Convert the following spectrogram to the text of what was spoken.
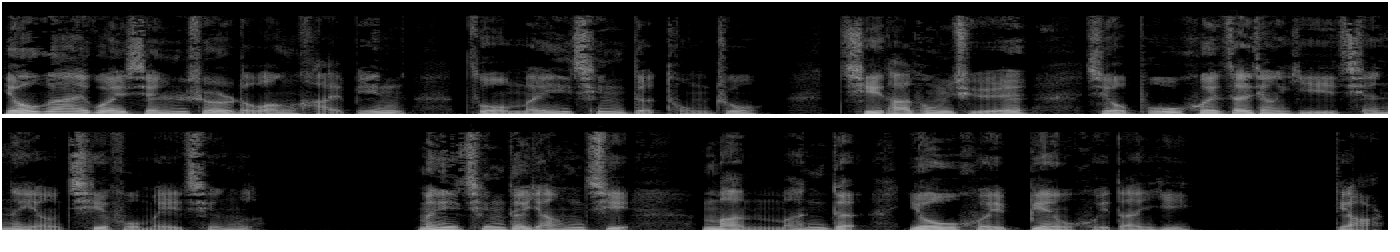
有个爱管闲事的王海滨做梅青的同桌，其他同学就不会再像以前那样欺负梅青了。梅青的阳气慢慢的又会变回单一。第二，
